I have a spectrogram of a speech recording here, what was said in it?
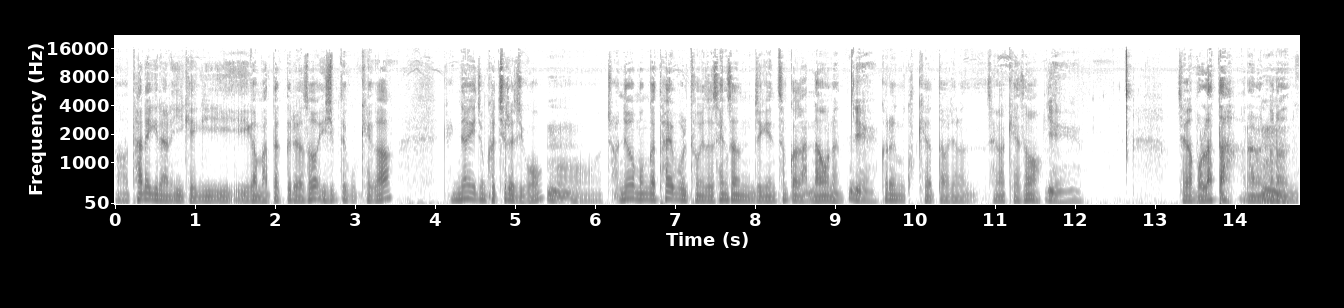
어, 탄핵이라는 이 계기가 맞닥뜨려서 20대 국회가 굉장히 좀 거칠어지고 음. 어, 전혀 뭔가 타협을 통해서 생산적인 성과가 안 나오는 예. 그런 국회였다고 저는 생각해서 예. 제가 몰랐다라는 음. 거는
